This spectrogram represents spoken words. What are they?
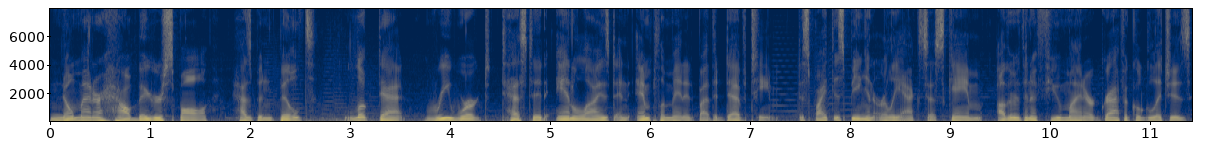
no matter how big or small, has been built, looked at, reworked, tested, analyzed, and implemented by the dev team. Despite this being an early access game, other than a few minor graphical glitches,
